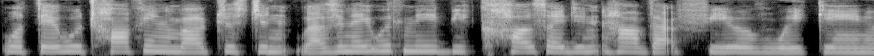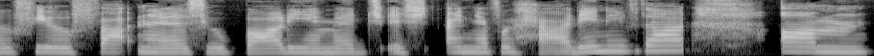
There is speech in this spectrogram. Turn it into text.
what they were talking about just didn't resonate with me because i didn't have that fear of weight gain or fear of fatness or body image i never had any of that. Um,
